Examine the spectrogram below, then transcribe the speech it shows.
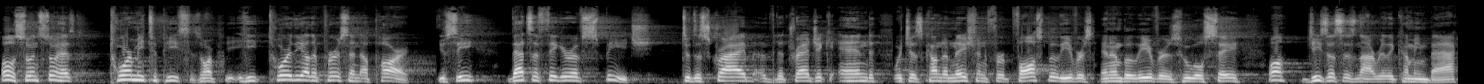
oh, so and so has tore me to pieces, or he tore the other person apart. You see, that's a figure of speech to describe the tragic end, which is condemnation for false believers and unbelievers who will say, well, Jesus is not really coming back.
